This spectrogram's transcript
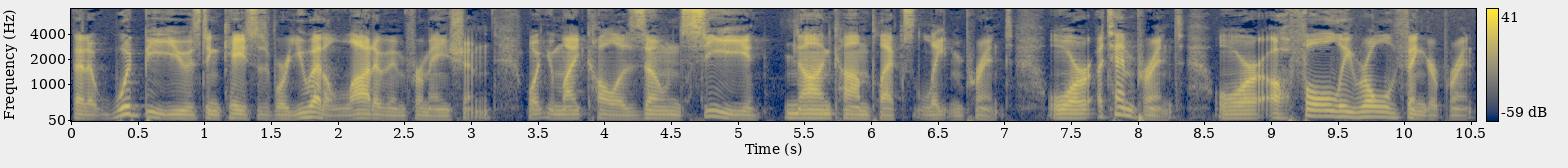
that it would be used in cases where you had a lot of information, what you might call a zone C non complex latent print, or a 10 print, or a fully rolled fingerprint,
